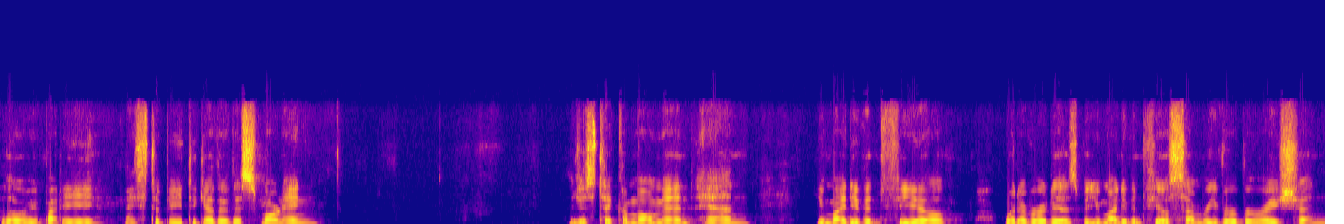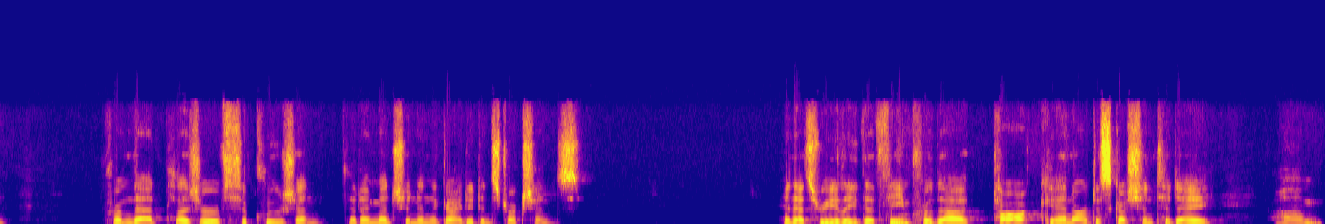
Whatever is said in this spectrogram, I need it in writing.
Hello, everybody. Nice to be together this morning. Just take a moment, and you might even feel whatever it is, but you might even feel some reverberation from that pleasure of seclusion that I mentioned in the guided instructions. And that's really the theme for the talk and our discussion today. Um,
